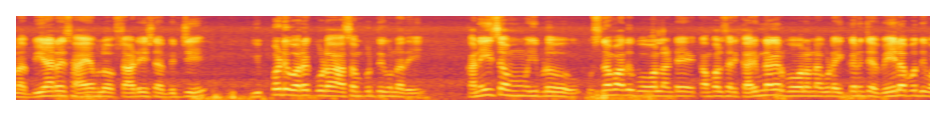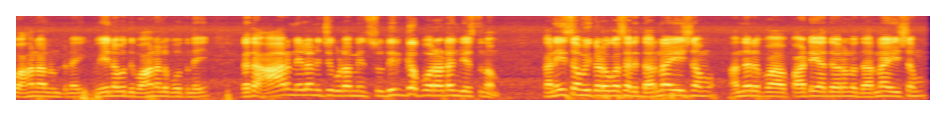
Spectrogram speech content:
మన బీఆర్ఎస్ హయాంలో స్టార్ట్ చేసిన బ్రిడ్జి ఇప్పటి వరకు కూడా అసంపూర్తిగా ఉన్నది. కనీసం ఇప్పుడు ఉస్నాబాద్ పోవాలంటే కంపల్సరీ కరీంనగర్ పోవాలన్నా కూడా ఇక్కడ నుంచే వేల కొద్ది వాహనాలు ఉంటున్నాయి వేల కొద్ది వాహనాలు పోతున్నాయి. గత ఆరు నెలల నుంచి కూడా మేము సుదీర్ఘ పోరాటం చేస్తున్నాం. కనీసం ఇక్కడ ఒకసారి ధర్నా చేసినాం అందరు పా- పార్టీ ఆధ్వర్యంలో ధర్నా చేసినాం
